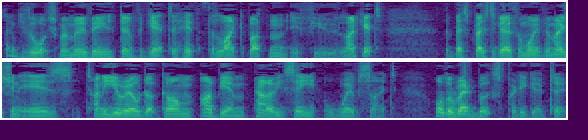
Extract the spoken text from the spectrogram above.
Thank you for watching my movie. Don't forget to hit the like button if you like it. The best place to go for more information is tinyurl.com IBM PowerVC website. Or the Red Book's pretty good too.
